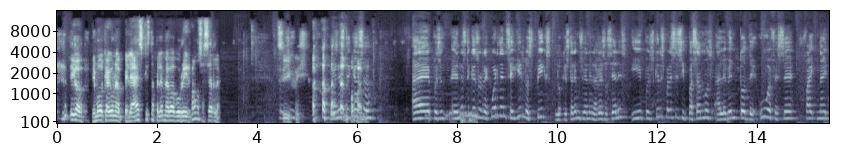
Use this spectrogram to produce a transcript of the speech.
digo, de modo que haga una pelea, es que esta pelea me va a aburrir, vamos a hacerla. Sí, güey. En este caso, eh, pues en este caso recuerden seguir los pics, lo que estaremos viendo en las redes sociales. Y pues, ¿qué les parece si pasamos al evento de UFC Fight Night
